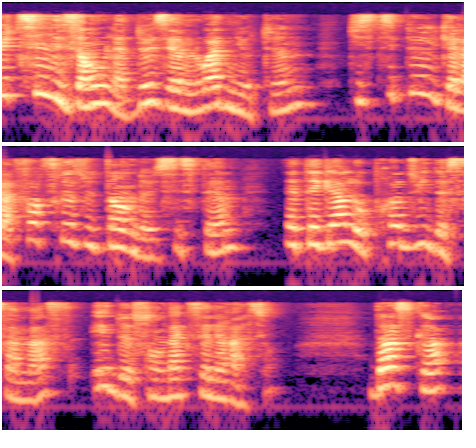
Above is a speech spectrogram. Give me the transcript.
Utilisons la deuxième loi de Newton qui stipule que la force résultante d'un système est égale au produit de sa masse et de son accélération. Dans ce cas,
